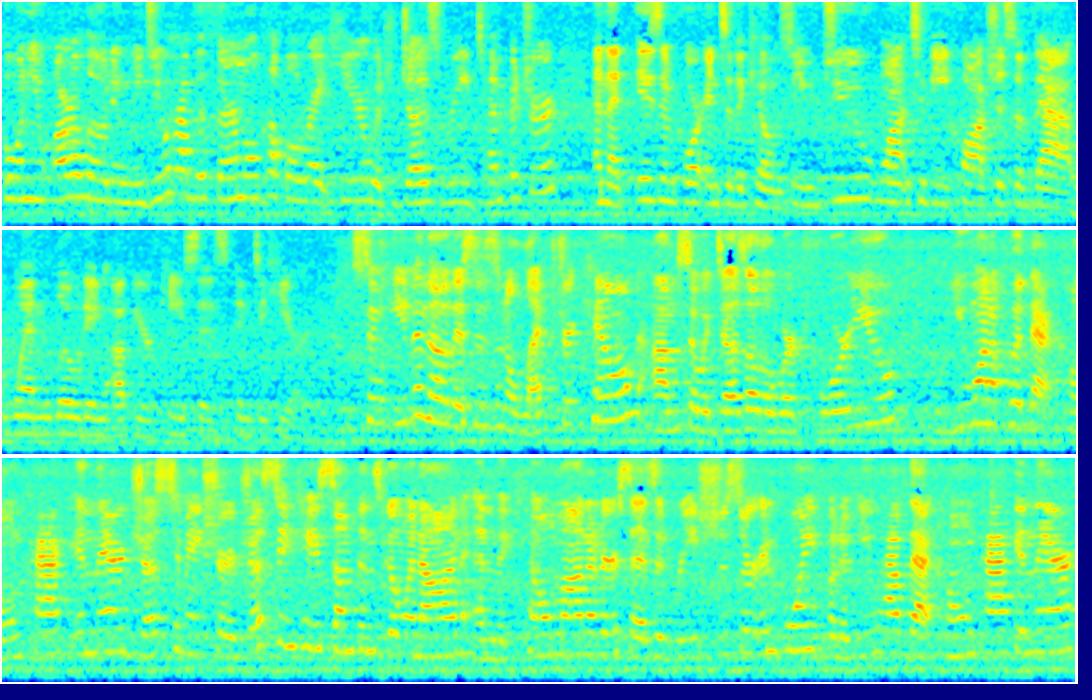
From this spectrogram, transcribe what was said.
But when you are loading, we do have the thermocouple right here, which does read temperature, and that is important to the kiln. So you do want to be cautious of that when loading up your pieces into here. So even though this is an electric kiln, um, so it does all the work for you, you want to put that cone pack in there just to make sure, just in case something's going on and the kiln monitor says it reached a certain point, but if you have that cone pack in there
